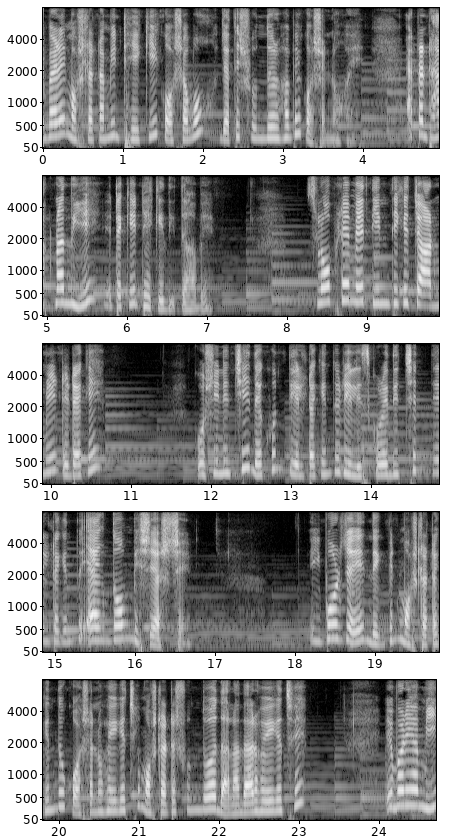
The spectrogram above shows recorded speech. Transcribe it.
এবারে মশলাটা আমি ঢেকে কষাবো যাতে সুন্দরভাবে কষানো হয়। একটা ঢাকনা দিয়ে এটাকে ঢেকে দিতে হবে। স্লো ফ্লেমে তিন থেকে চার মিনিট এটাকে কষিয়ে নিচ্ছি। দেখুন, তেলটা কিন্তু রিলিজ করে দিচ্ছে। তেলটা কিন্তু একদম ভেসে আসছে। এই পর্যায়ে দেখবেন মশলাটা কিন্তু কষানো হয়ে গেছে। মশলাটা সুন্দর দানাদার হয়ে গেছে। এবারে আমি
